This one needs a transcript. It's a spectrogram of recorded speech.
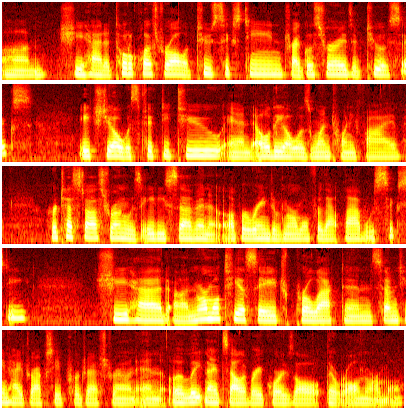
Um, she had a total cholesterol of 216, triglycerides of 206, HDL was 52, and LDL was 125. Her testosterone was 87, an upper range of normal for that lab was 60. She had uh, normal TSH, prolactin, 17 hydroxyprogesterone, and a late night salivary cortisol that were all normal.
